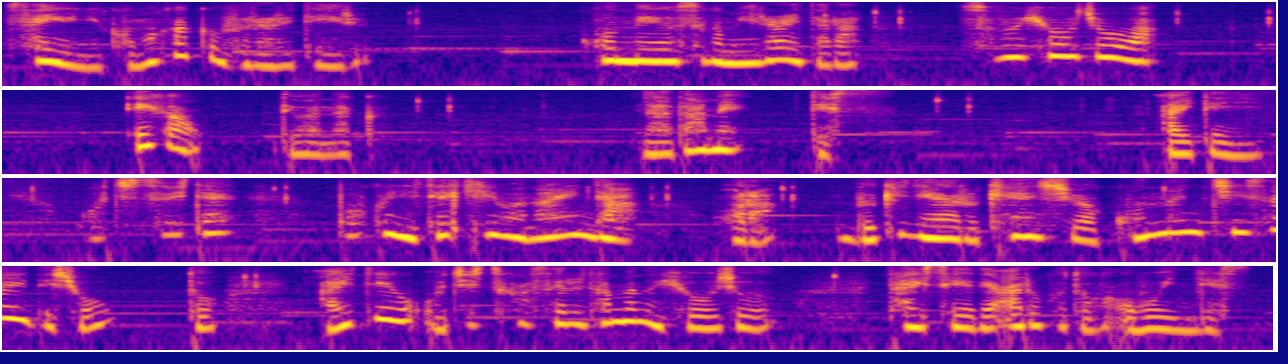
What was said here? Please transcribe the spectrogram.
左右に細かく振られている。こんな様子が見られたらその表情は笑顔ではなくなだめです。相手に落ち着いて僕に敵意はないんだ。ほら武器である剣士はこんなに小さいでしょ？と相手を落ち着かせるための表情体勢であることが多いんです。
